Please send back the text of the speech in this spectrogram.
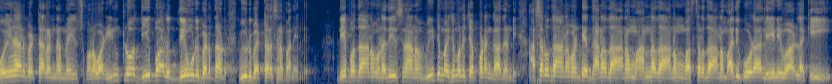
భోజనాలు పెట్టాలని నిర్ణయం నిర్ణయించుకున్నవాడు ఇంట్లో దీపాలు దేవుడు పెడతాడు వీడు పెట్టాల్సిన పని లేదు. దీపదానం నదీ స్నానం వీటి మహిమలు చెప్పడం కాదండి. అసలు దానం అంటే ధనదానం అన్నదానం వస్త్రదానం అది కూడా లేని వాళ్ళకి.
